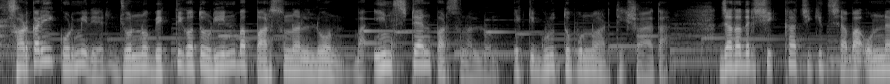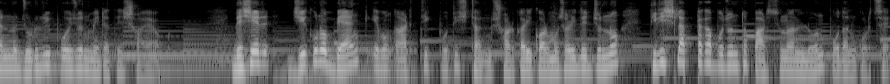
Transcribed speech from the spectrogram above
সরকারি কর্মীদের জন্য ব্যক্তিগত ঋণ বা পার্সোনাল লোন বা ইনস্ট্যান্ট পার্সোনাল লোন একটি গুরুত্বপূর্ণ আর্থিক সহায়তা, যা তাদের শিক্ষা, চিকিৎসা বা অন্যান্য জরুরি প্রয়োজন মেটাতে সহায়ক। দেশের যে কোনো ব্যাংক এবং আর্থিক প্রতিষ্ঠান সরকারি কর্মচারীদের জন্য তিরিশ লাখ টাকা পর্যন্ত পার্সোনাল লোন প্রদান করছে।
